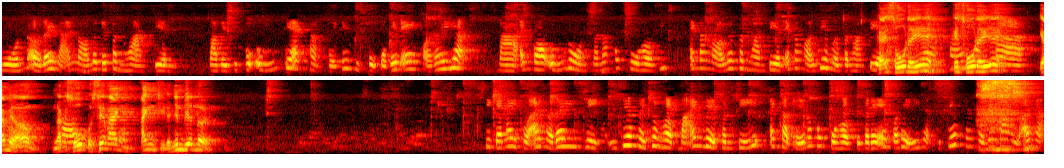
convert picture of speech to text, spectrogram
muốn ở đây là anh nói về cái phần hoàn tiền và về dịch vụ ứng thì anh cảm thấy cái dịch vụ của bên em ở đây ạ mà anh có ứng rồi mà nó không phù hợp ý. Anh đang nói về phần hoàn tiền em đang nói riêng về phần hoàn tiền. Cái số đấy ấy, cái số đấy mà em hiểu không? Là cái số của sếp anh anh chỉ là nhân viên thôi. Thì cái này của anh ở đây thì riêng cái trường hợp mà anh về phần phí anh cảm thấy nó không phù hợp thì cái đấy em có thể ghi nhận trực tiếp trên số thuê bao của anh ạ.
